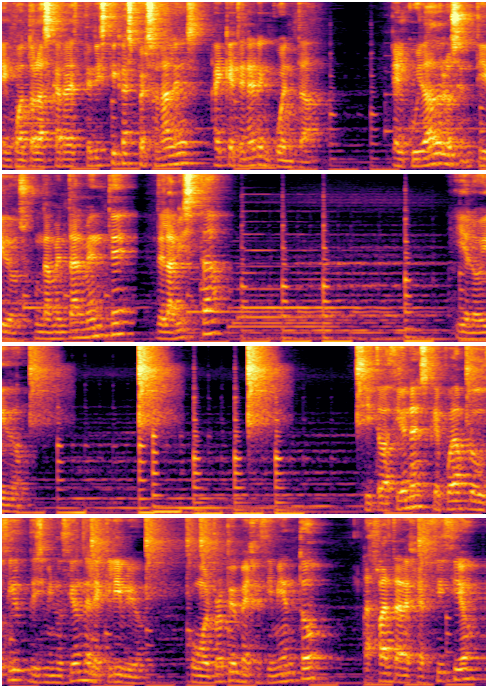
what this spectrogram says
En cuanto a las características personales, hay que tener en cuenta el cuidado de los sentidos, fundamentalmente de la vista y el oído. Situaciones que puedan producir disminución del equilibrio, como el propio envejecimiento, la falta de ejercicio,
